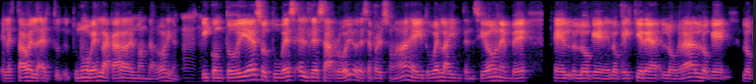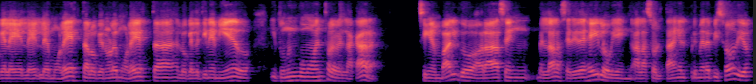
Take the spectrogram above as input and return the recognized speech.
él estaba, él- tú, tú no ves la cara del Mandalorian. Y con todo y eso, tú ves el desarrollo de ese personaje y tú ves las intenciones, ves el- lo, que, lo que él quiere lograr, lo que, lo que le, le- le molesta, lo que no le molesta, lo que le tiene miedo, y tú en ningún momento le ves la cara. Sin embargo, ahora hacen, ¿verdad? La serie de Halo y en- a la soltar en el primer episodio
